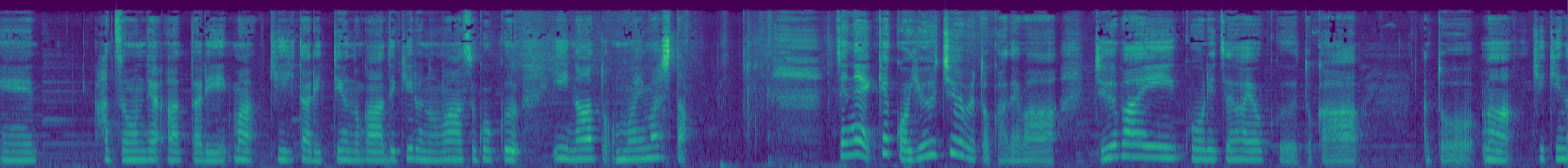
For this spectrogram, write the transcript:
ー、発音であったり、まあ、聞いたりっていうのができるのはすごくいいなと思いました。でね結構 YouTube とかでは10倍効率がよくとかあとまあ聞き流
